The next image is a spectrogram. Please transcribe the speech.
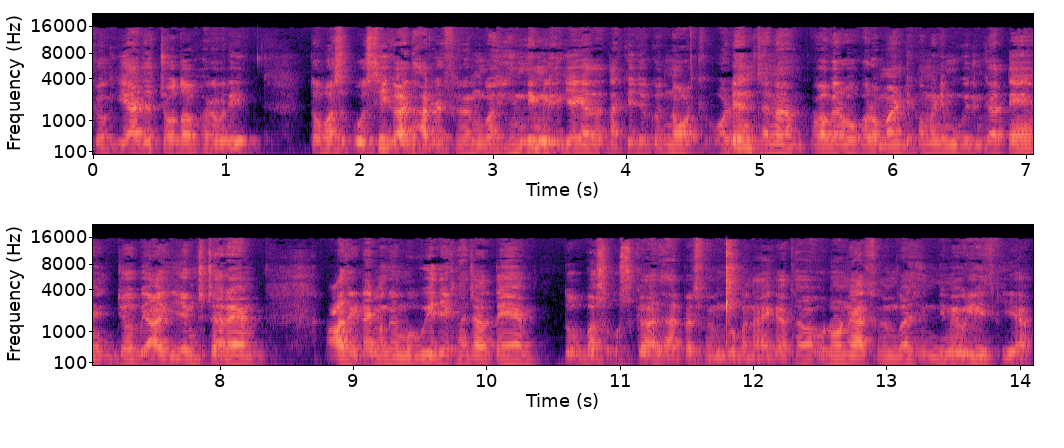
क्योंकि आज है चौदह फरवरी तो बस उसी का आधार पर फ़िल्म को हिंदी में रिलीज़ किया गया था ताकि जो कोई नॉर्थ ऑडियंस है ना अगर वो कोई रोमांटिक कॉमेडी मूवी देखना चाहते हैं, जो भी आज यंगस्टर हैं, आज के टाइम में कोई मूवी देखना चाहते हैं तो बस उसके आधार पर फ़िल्म को बनाया गया था उन्होंने आज फ़िल्म को हिंदी में रिलीज़ किया।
